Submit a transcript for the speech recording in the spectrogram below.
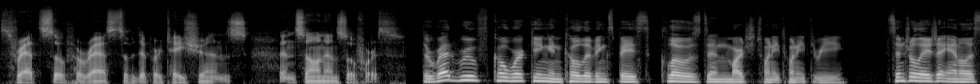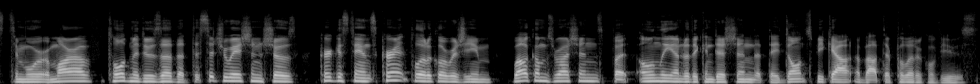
threats of arrests, of deportations, and so on and so forth. The Red Roof co working and co living space closed in March 2023. Central Asia analyst Timur Umarov told Meduza that the situation shows Kyrgyzstan's current political regime welcomes Russians, but only under the condition that they don't speak out about their political views.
